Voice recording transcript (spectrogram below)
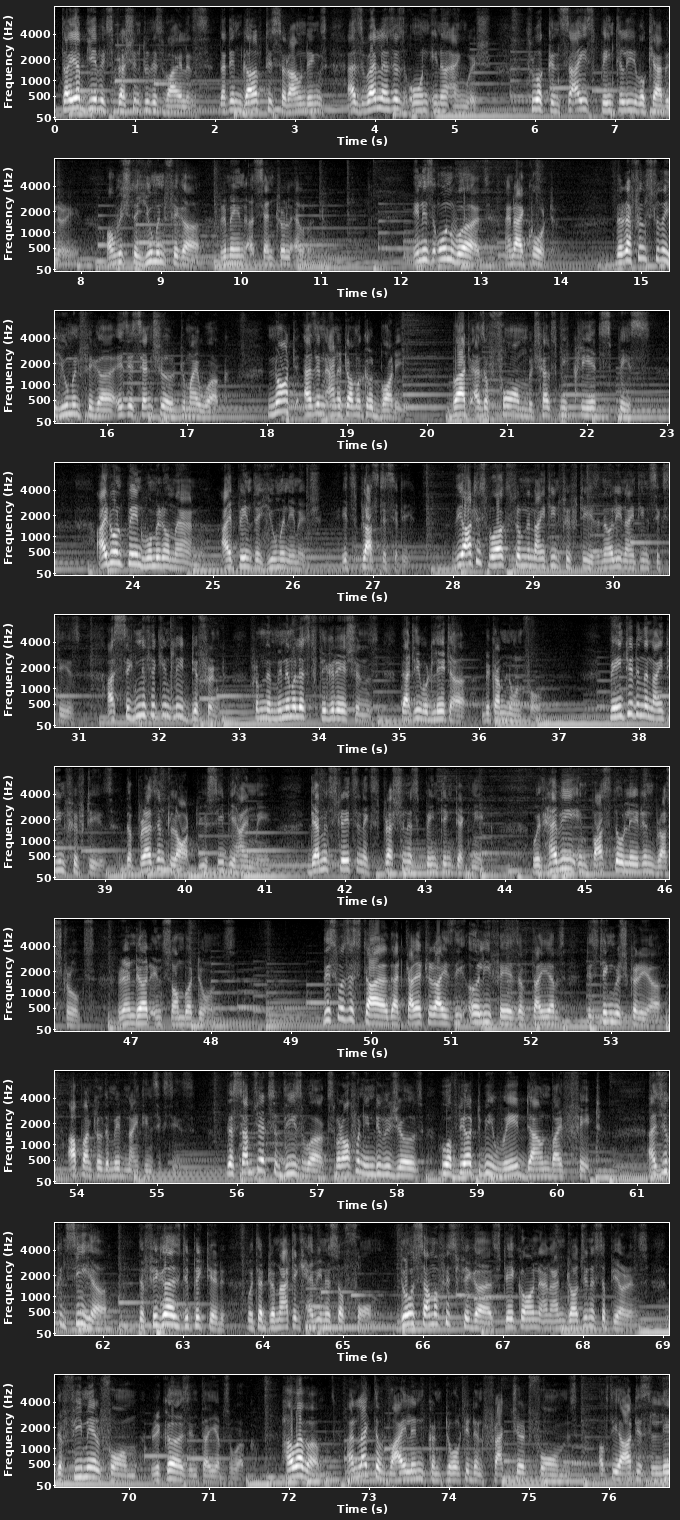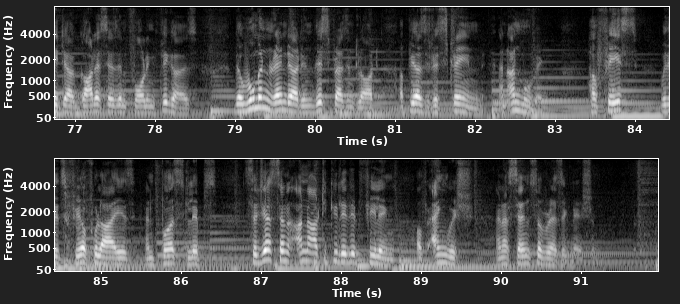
Tyeb gave expression to this violence that engulfed his surroundings as well as his own inner anguish through a concise painterly vocabulary of which the human figure remained a central element. In his own words, and I quote, the reference to the human figure is essential to my work, not as an anatomical body, but as a form which helps me create space. I don't paint woman or man, I paint the human image its plasticity. The artist's works from the 1950s and early 1960s are significantly different from the minimalist figurations that he would later become known for. Painted in the 1950s, the present lot you see behind me demonstrates an expressionist painting technique with heavy impasto-laden brushstrokes rendered in somber tones. This was a style that characterized the early phase of Tyeb's distinguished career up until the mid-1960s. The subjects of these works were often individuals who appeared to be weighed down by fate. As you can see here, the figure is depicted with a dramatic heaviness of form. Though some of his figures take on an androgynous appearance, the female form recurs in Tyeb's work. However, unlike the violent, contorted and fractured forms of the artist's later goddesses and falling figures, the woman rendered in this present lot appears restrained and unmoving. Her face with its fearful eyes and pursed lips, suggests an unarticulated feeling of anguish and a sense of resignation.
